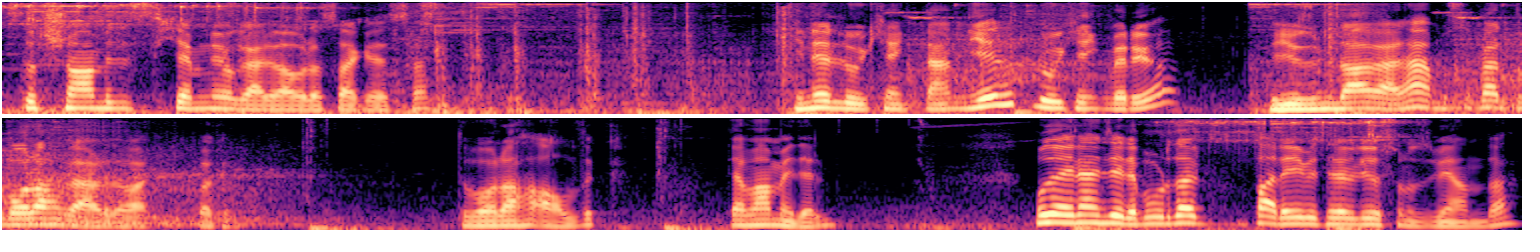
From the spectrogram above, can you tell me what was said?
Sırf şu an bizi skemliyor galiba burası arkadaşlar. Yine Liu Kang'den. Niye hep Liu Kang veriyor? Bir 100 bin daha ver. Ha bu sefer Dvorah verdi bak. Bakın. Dvorah aldık. Devam edelim. Bu da eğlenceli. Burada parayı bitirebiliyorsunuz bir anda.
